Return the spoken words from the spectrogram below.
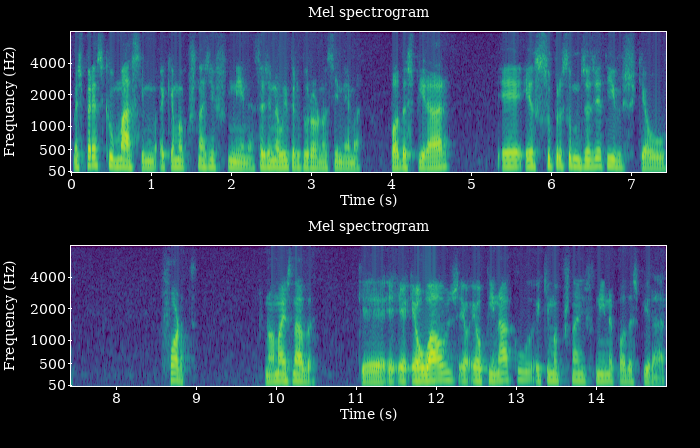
Mas parece que o máximo a que uma personagem feminina, seja na literatura ou no cinema, pode aspirar é esse supra-sumo dos adjetivos, que é o forte, não há mais nada. Que é, é, é o auge, é, é, o pináculo a que uma personagem feminina pode aspirar.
